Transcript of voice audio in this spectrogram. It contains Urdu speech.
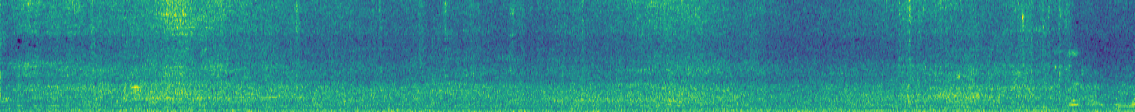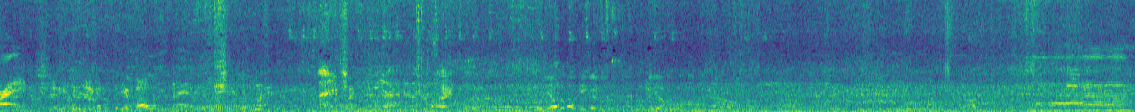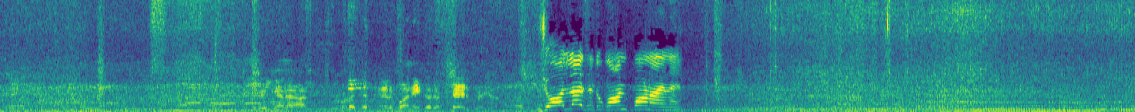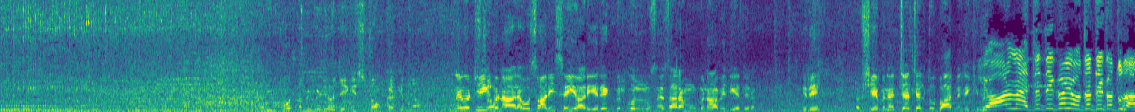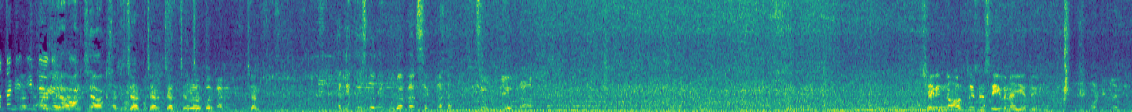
مہربانی کر خیر کر جو اللہ سے دکان پانا ہے نے۔ ابھی بہت لمبی ویڈیو ہو جائے گی اسٹاپ کر کے بنا۔ نہیں وہ ٹھیک بنا رہا ہے وہ ساری صحیح آ رہی ہے۔ دیکھ بالکل اس نے سارا منہ بنا بھی دیا تیرا۔ یہ دیکھ اب شیپ بنا۔ چل چل تو بعد میں دیکھی۔ یار میں ادھر دیکھا یا ادھر دیکھا؟ تو راتا کہ کتنے دے آنکھ سے آنکھ چل چل چل چل چل۔ چل۔ خالی تو اس کو نہیں پورا کر سکتا تو ویڈیو بنا۔ شہری ناز تو اس نے صحیح بنائی ہے تیری۔ موٹی بنا دی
